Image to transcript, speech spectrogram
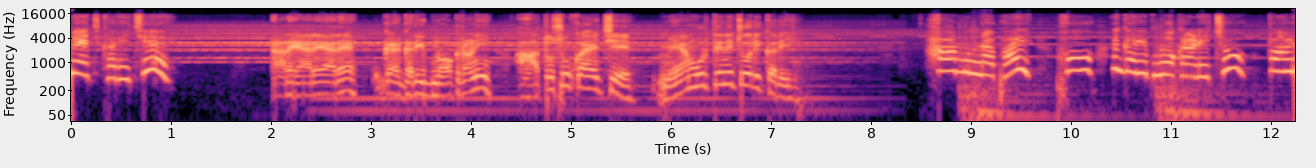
તમે કરે છે? અરે અરે અરે ગરીબ નોકરાણી આ તો શું કહે છે? મેં મૂર્તિની ચોરી કરી. હા મુન્નાભાઈ હું ગરીબ નોકરાણી છું પણ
